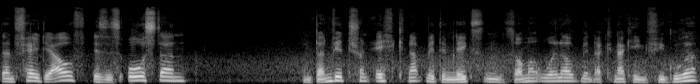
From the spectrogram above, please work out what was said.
dann fällt dir auf, es ist Ostern Und dann wird schon echt knapp mit dem nächsten Sommerurlaub mit einer knackigen Figur.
